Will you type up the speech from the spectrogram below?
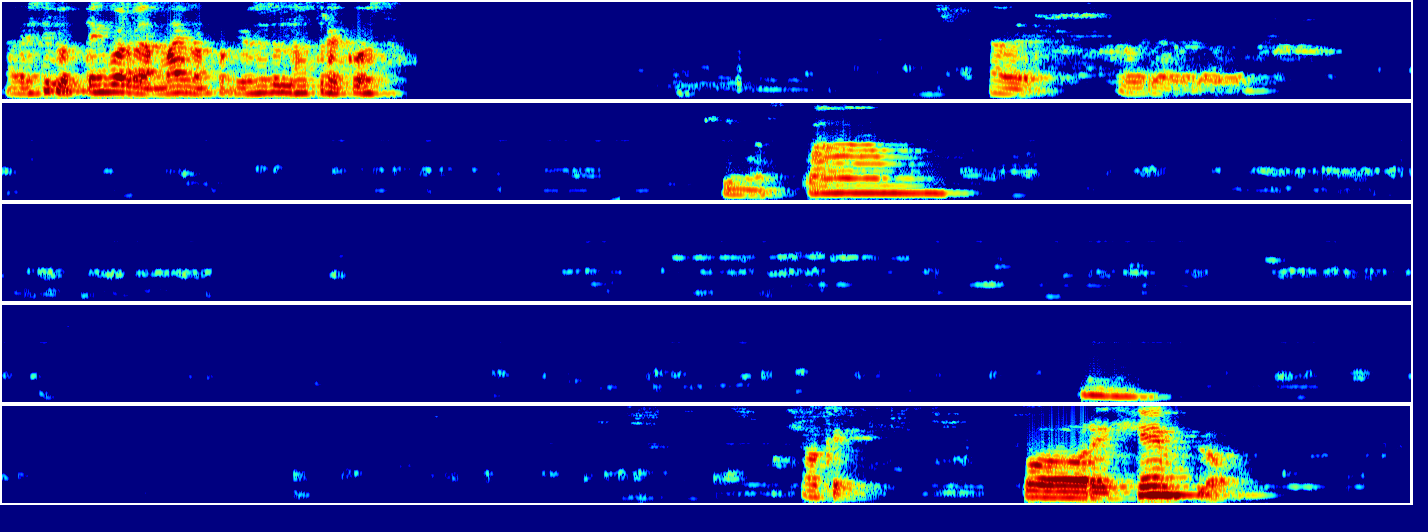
A ver si lo tengo a la mano, porque eso es la otra cosa. A ver, a ver, a ver, a ver. Ok. Por ejemplo,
